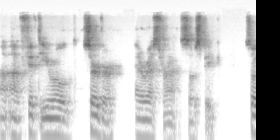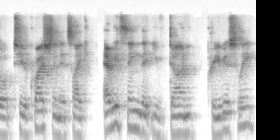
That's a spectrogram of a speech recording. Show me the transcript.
a 50 year old server at a restaurant, so to speak. So to your question, it's like everything that you've done previously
